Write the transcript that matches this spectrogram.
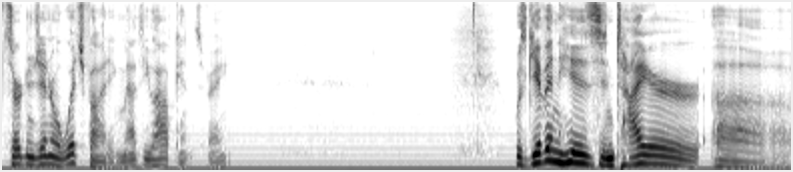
Surgeon General witch fighting, Matthew Hopkins, right? Was given his entire uh,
